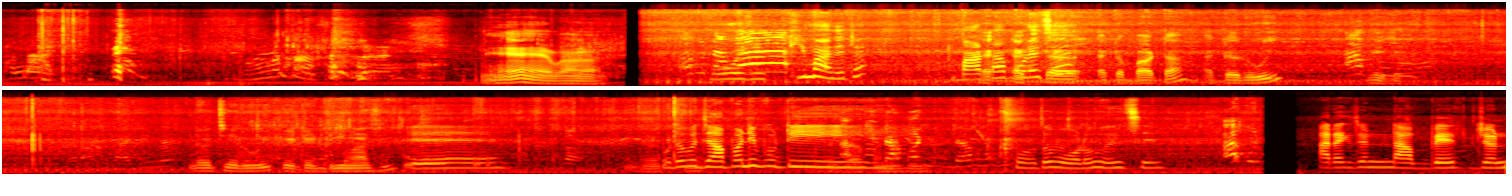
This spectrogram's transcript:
ভাঙা ভাঙা মাছ হ্যাঁ হ্যাঁ ভাঙাল ওই যে কি মাছ এটা বাটা পড়েছে? একটা বাটা একটা রুই এই যে। এটা হচ্ছে রুই পেটের ডিম আছে। ওটা জাপানি পুটি। কত বড় হয়েছে। আরেকজন নামবের জন্য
